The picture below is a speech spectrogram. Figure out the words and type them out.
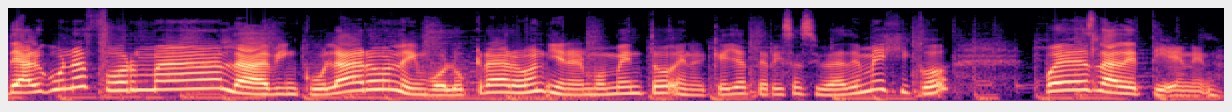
de alguna forma la vincularon, la involucraron y en el momento en el que ella aterriza a Ciudad de México, pues la detienen.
